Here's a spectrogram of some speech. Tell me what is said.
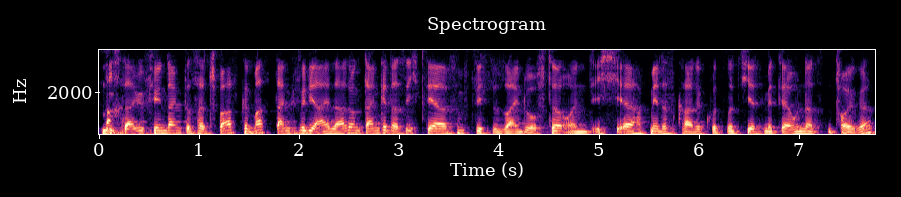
machen. Ich sage vielen Dank, das hat Spaß gemacht. Danke für die Einladung. Danke, dass ich der 50. sein durfte und ich äh, habe mir das gerade kurz notiert mit der 100. Folge.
